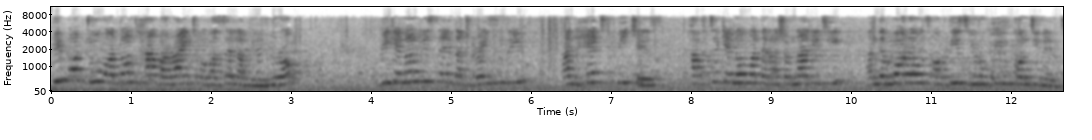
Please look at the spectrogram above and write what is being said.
People do or don't have a right of asylum in Europe. We can only say that racism and hate speeches have taken over the rationality and the morals of this European continent.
